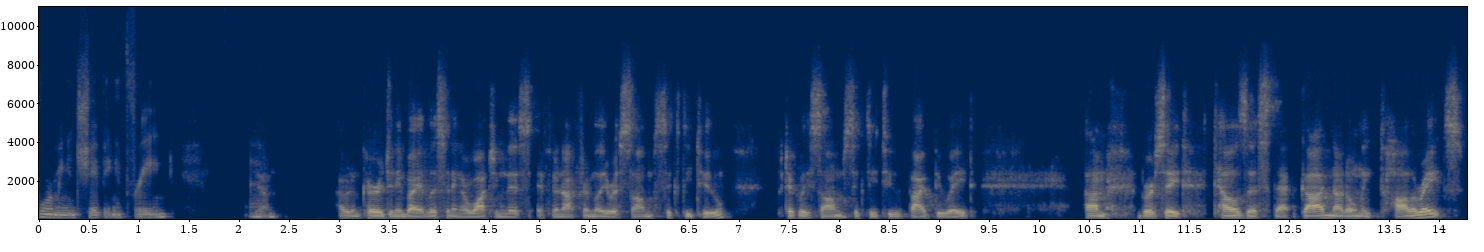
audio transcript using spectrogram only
forming and shaping and freeing um, yeah I would encourage anybody listening or watching this, if they're not familiar with Psalm 62, particularly Psalm hmm. 62, 5 through 8, um, verse 8 tells us that God not only tolerates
